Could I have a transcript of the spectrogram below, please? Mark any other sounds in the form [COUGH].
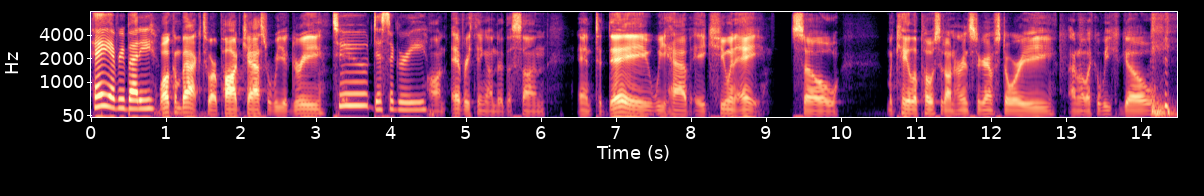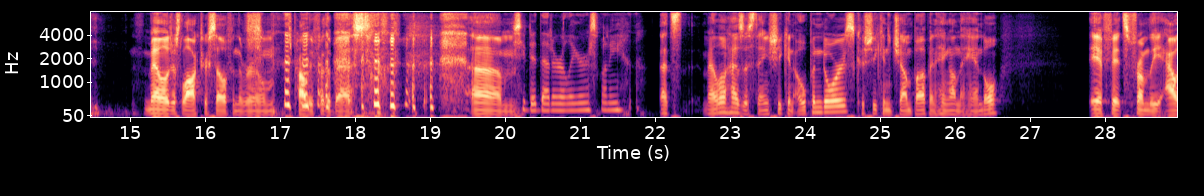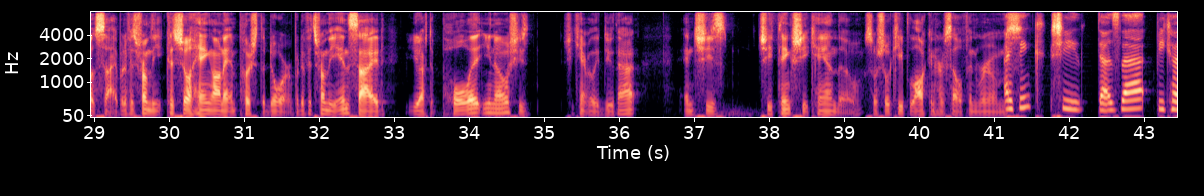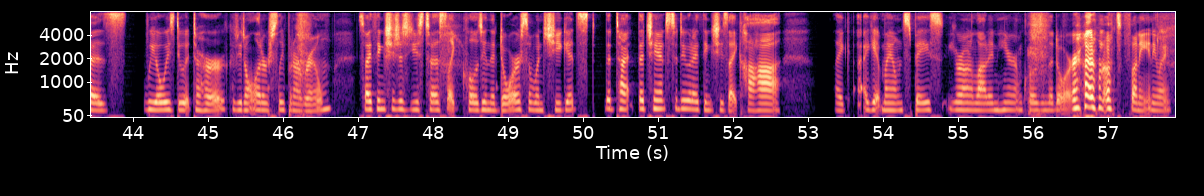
Hey, everybody. Welcome back to our podcast where we agree To disagree. on everything under the sun. And today we have a Q&A. So Mykayla posted on her Instagram story, I don't know, like a week ago. [LAUGHS] Mello just locked herself in the room. It's probably for the best. [LAUGHS] um, She did that earlier. It's funny. that's Mello has this thing. She can open doors because she can jump up and hang on the handle if it's from the outside. But if it's from the, because she'll hang on it and push the door. But if it's from the inside, you have to pull it. You know, she's she can't really do that, and she's she thinks she can though, so she'll keep locking herself in rooms. I think she does that because we always do it to her because we don't let her sleep in our room. So I think she's just used to us like closing the door. So when she gets the ti the chance to do it, I think she's like, haha, like I get my own space. You're not allowed in here. I'm closing the door. [LAUGHS] I don't know. It's funny. Anyway,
